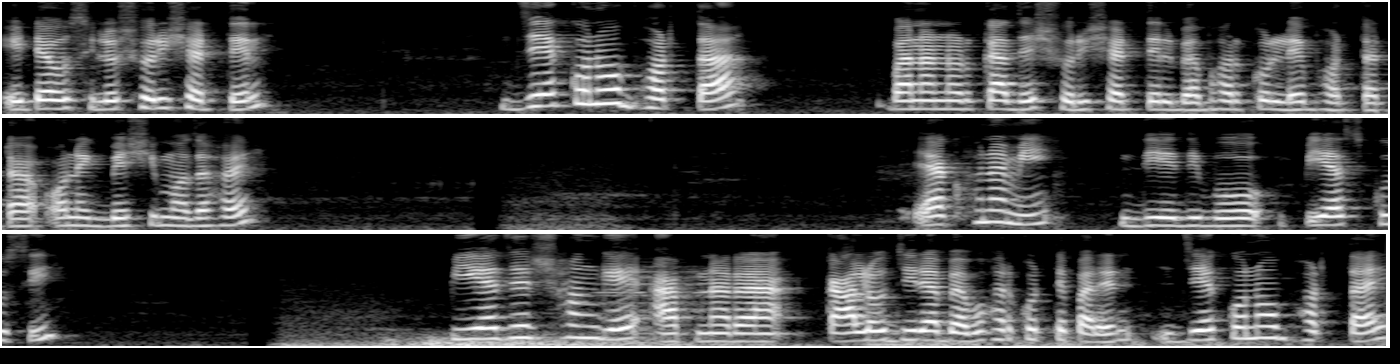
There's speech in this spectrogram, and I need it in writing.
এটাও ছিল সরিষার তেল। যে কোনো ভর্তা বানানোর কাজে সরিষার তেল ব্যবহার করলে ভর্তাটা অনেক বেশি মজা হয়। এখন আমি দিয়ে দিব পেঁয়াজ কুচি। পেঁয়াজের সঙ্গে আপনারা কালো জিরা ব্যবহার করতে পারেন। যে কোনো ভর্তায়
